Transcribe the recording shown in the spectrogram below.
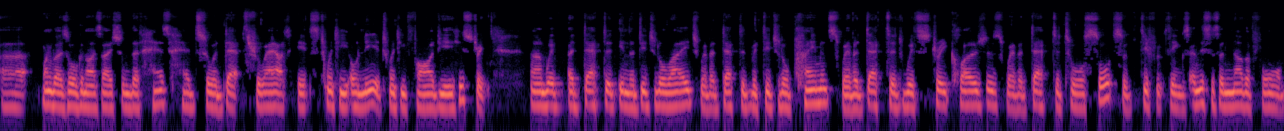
uh, one of those organisations that has had to adapt throughout its 20 or near 25 year history. Um, we've adapted in the digital age, we've adapted with digital payments, we've adapted with street closures, we've adapted to all sorts of different things. And this is another form,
